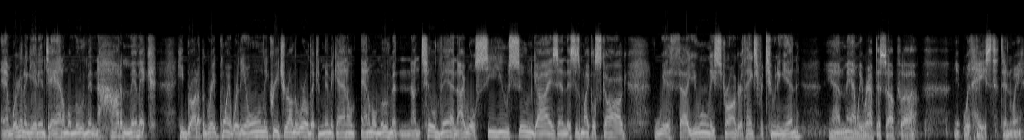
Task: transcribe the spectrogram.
and we're going to get into animal movement and how to mimic. He brought up a great point. We're the only creature on the world that can mimic animal animal movement. And until then, I will see you soon, guys. And this is Michael Skog with uh, You Only Stronger. Thanks for tuning in. And man, we wrapped this up uh, with haste, didn't we?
